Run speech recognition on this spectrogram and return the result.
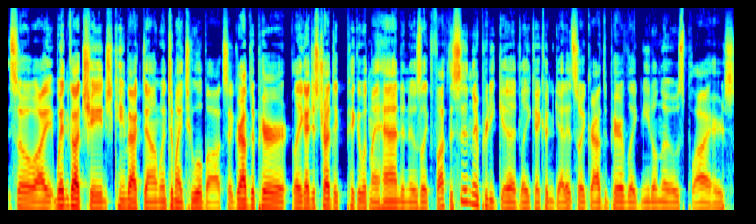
so I went and got changed, came back down, went to my toolbox. I grabbed a pair, like I just tried to pick it with my hand, and it was like, fuck, this is in there pretty good. Like I couldn't get it, so I grabbed a pair of like needle nose pliers,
